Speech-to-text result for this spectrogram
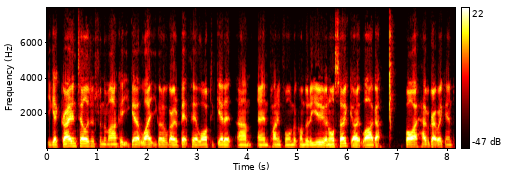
You get great intelligence from the market. You get it late. You've got to go to Betfair Live to get it. Um, and puntingform.com.au and also Goat Lager. Bye. Have a great weekend.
